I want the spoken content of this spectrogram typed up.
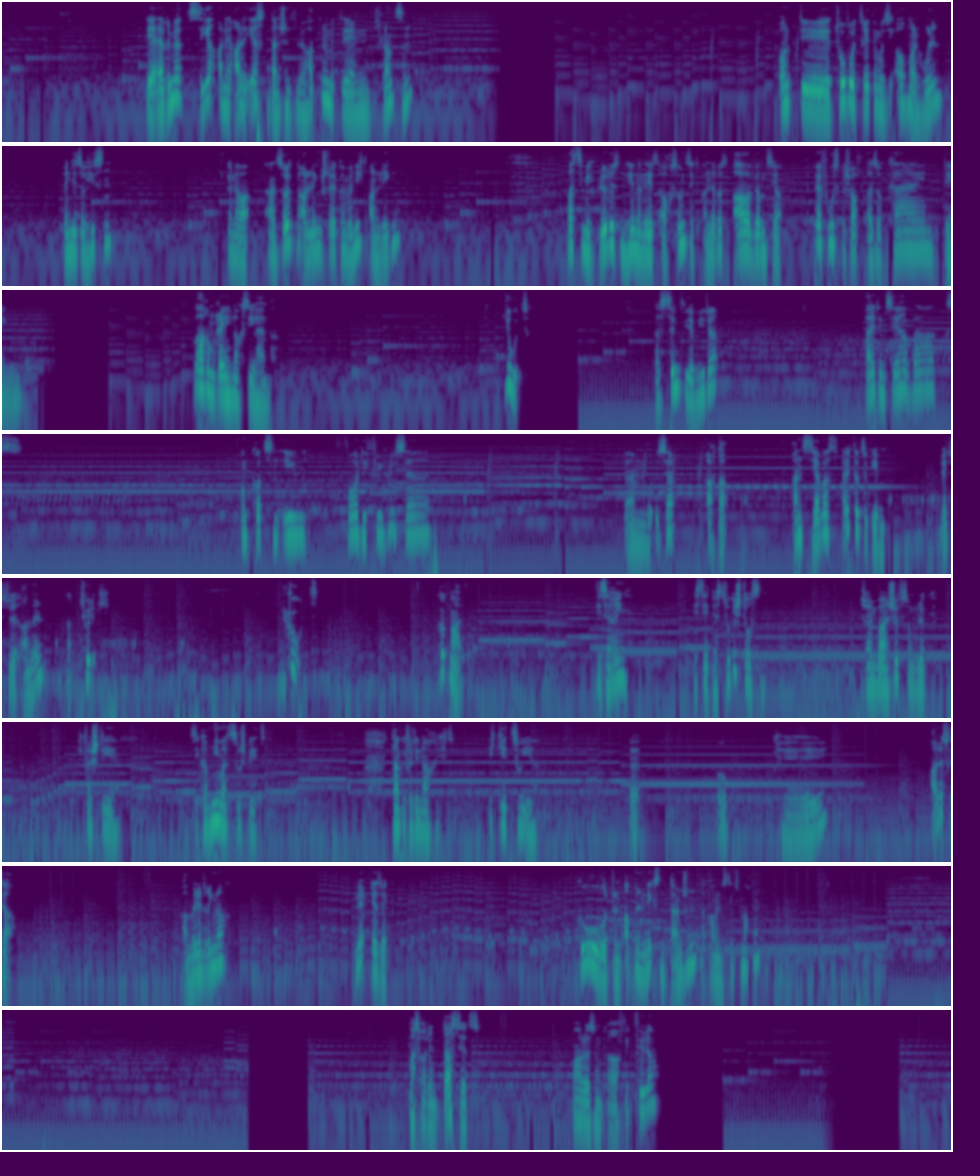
Der erinnert sehr an den allerersten Dungeon, den wir hatten mit den Pflanzen. Und die Turbo-Trete muss ich auch mal holen. Wenn die so hießen. Genau, an solchen Anlegestellen können wir nicht anlegen. Was ziemlich blöd ist, und hier in der Nähe ist auch sonst nichts anderes, aber wir haben es ja per Fuß geschafft, also kein Ding. Warum renne ich nach Seeheim? Gut. Das sind wir wieder. Bei dem Seewachs. Und kotzen ihm vor die Füße. Ähm, wo ist er? Ach, da. An Servus weiterzugeben. Möchtest du das anwählen? Natürlich. Gut. Guck mal. Dieser Ring. Ist dir etwas zugestoßen? Scheinbar ein Schiffsunglück. Ich verstehe. Sie kam niemals zu spät. Danke für die Nachricht. Ich gehe zu ihr. Äh. Okay. Alles klar. Haben wir den Ring noch? Ne, der ist weg. Gut, dann ab in den nächsten Dungeon. Da kann man jetzt nichts machen. Was war denn das jetzt? War das ein Grafikfehler?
